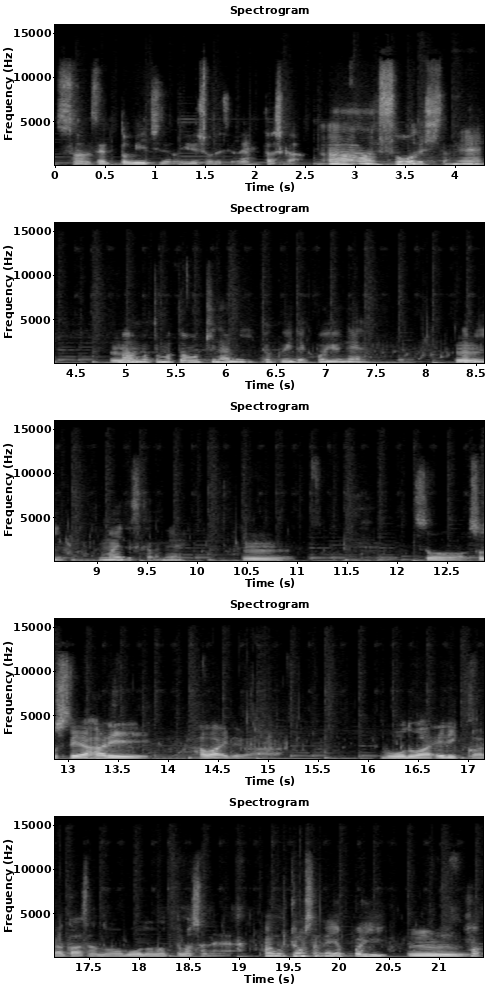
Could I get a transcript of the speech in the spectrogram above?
サンセットビーチでの優勝ですよね、確か。ああ、そうでしたね。うんまあ、もともと大きな波得意で、こういうね、波、うまいですからね。うん、そうそしてやはりハワイではボードはエリック荒川さんのボード乗ってましたね。あ、乗ってましたね。やっぱり、うん、は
